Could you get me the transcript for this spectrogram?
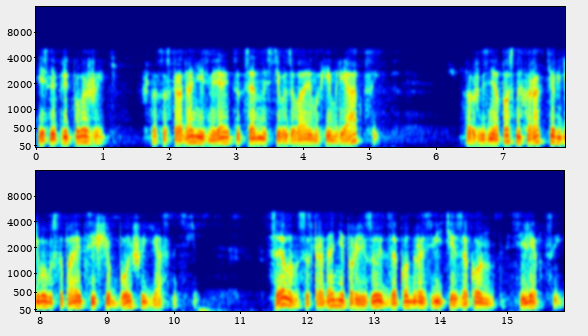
Если предположить, что сострадание измеряется ценностью вызываемых им реакций, то жизнеопасный характер его выступает с еще большей ясностью. В целом, сострадание парализует закон развития, закон селекции.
